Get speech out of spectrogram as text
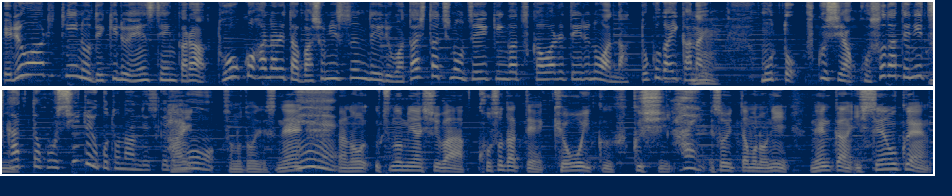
LRT のできる沿線から遠く離れた場所に住んでいる私たちの税金が使われているのは納得がいかない、うんもっと福祉や子育てに使ってほしい、ということなんですけども、はい、その通りですね、えー、あの宇都宮市は子育て教育福祉、はい、そういったものに年間1000億円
